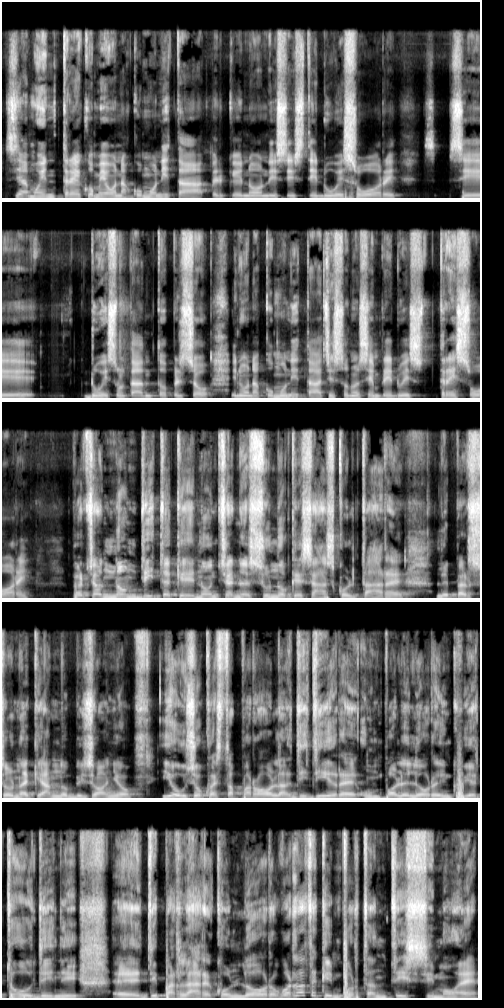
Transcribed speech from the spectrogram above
Siamo in tre come una comunità perché non esiste due suore, se due soltanto, perciò in una comunità ci sono sempre due, tre suore. Perciò non dite che non c'è nessuno che sa ascoltare le persone che hanno bisogno. Io uso questa parola di dire un po' le loro inquietudini, eh, di parlare con loro. Guardate che importantissimo, eh?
